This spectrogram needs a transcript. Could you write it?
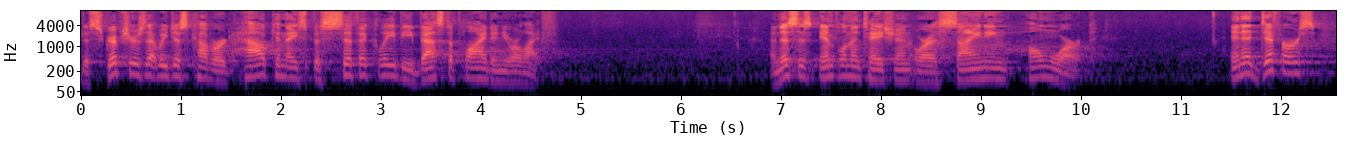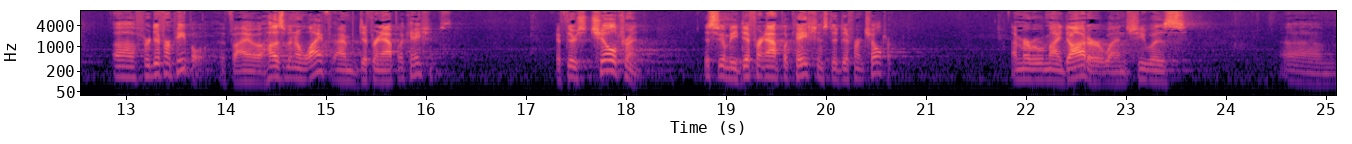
The scriptures that we just covered, how can they specifically be best applied in your life? And this is implementation or assigning homework. And it differs uh, for different people. If I have a husband and wife, I have different applications. If there's children, this is going to be different applications to different children. I remember with my daughter when she was um,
